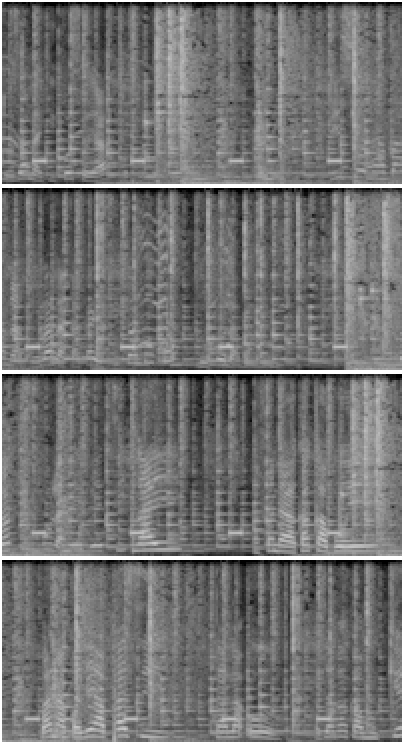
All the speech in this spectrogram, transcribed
Toza na kikoso ya kosolola lokola bango soki mbula ebeti. Ngai nafandaka kaka boye. Bana kolia pasi tala oyo aza kaka moke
